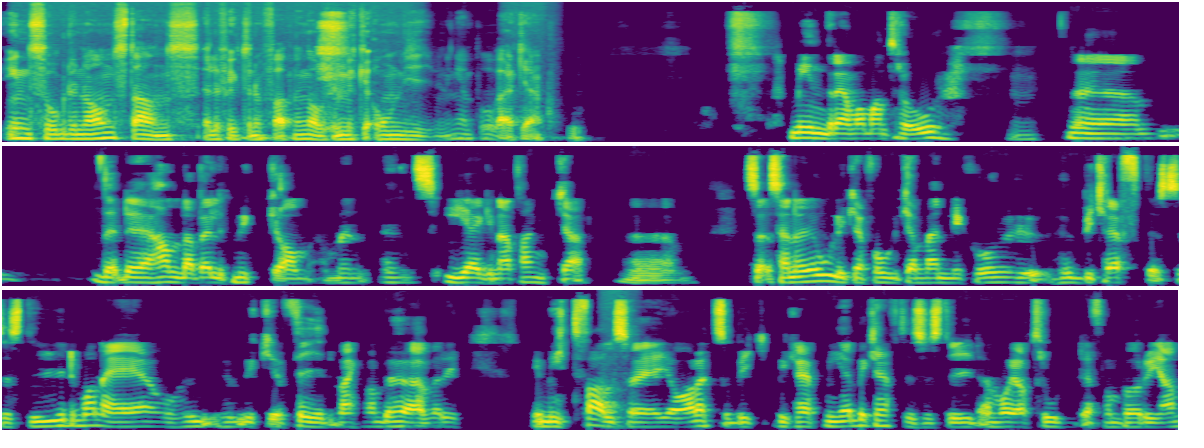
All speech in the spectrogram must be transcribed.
Insåg du någonstans, eller fick du en uppfattning om hur mycket omgivningen påverkar? Mindre än vad man tror. Mm. Ehm, det, det, handlar väldigt mycket om, om en, ens egna tankar. Ehm, sen är det olika för olika människor, hur, hur bekräftelsestyrd man är och hur, hur mycket feedback man behöver i, i mitt fall så är jag rätt så bekräft, mer bekräftelsestyrd än vad jag trodde från början.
